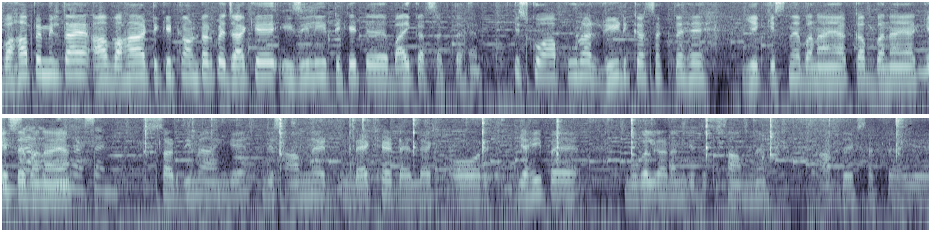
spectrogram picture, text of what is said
वहाँ पे मिलता है। आप वहाँ टिकट काउंटर पे जाके इजीली टिकट बाई कर सकते हैं। इसको आप पूरा रीड कर सकते हैं। ये किसने बनाया कब बनाया कैसे बनाया? सर्दी में आएँगे। ये सामने लेक है डेल लेक और यहीं पे मुगल गार्डन के सामने। आप देख सकते हैं, ये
